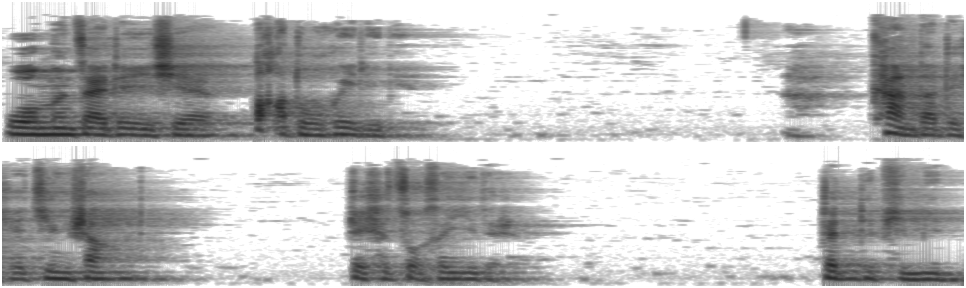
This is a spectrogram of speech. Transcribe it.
我们在这一些大都会里边，啊，看到这些经商的、这些做生意的人，真的拼命，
